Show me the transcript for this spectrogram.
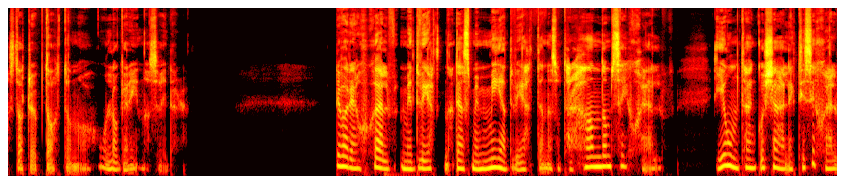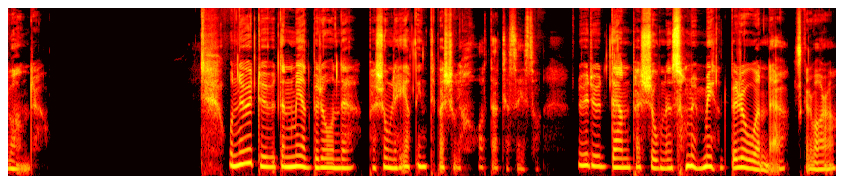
startar upp datorn och, och loggar in och så vidare. Det var den självmedvetna, den som är medveten, den som tar hand om sig själv i omtanke och kärlek till sig själv och andra. Och nu är du den medberoende personlighet, inte person, jag hatar att jag säger så. Nu är du den personen som är medberoende, ska det vara.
